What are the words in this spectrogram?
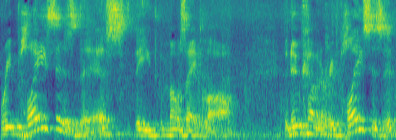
replaces this, the Mosaic law. The new covenant replaces it.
